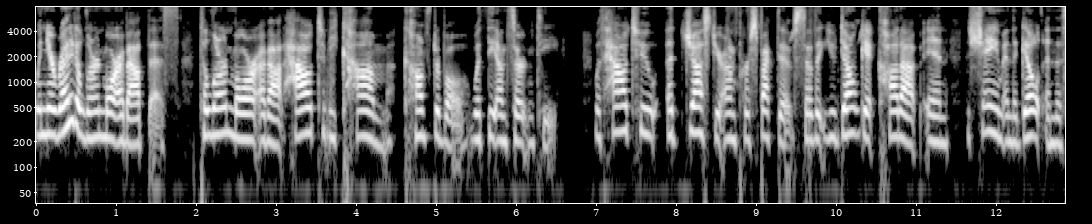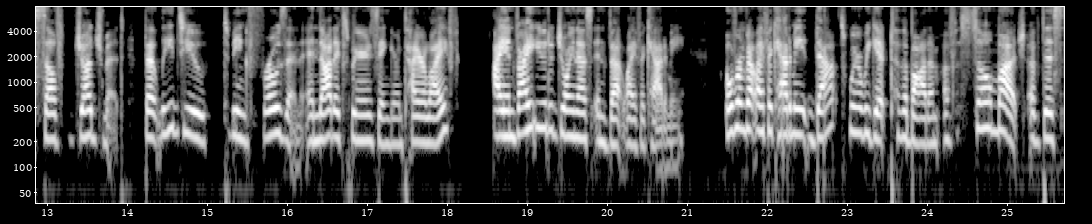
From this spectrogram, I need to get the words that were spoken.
When you're ready to learn more about this, to learn more about how to become comfortable with the uncertainty, with how to adjust your own perspective so that you don't get caught up in the shame and the guilt and the self judgment that leads you to being frozen and not experiencing your entire life, I invite you to join us in Vet Life Academy. Over in Vet Life Academy, that's where we get to the bottom of so much of this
